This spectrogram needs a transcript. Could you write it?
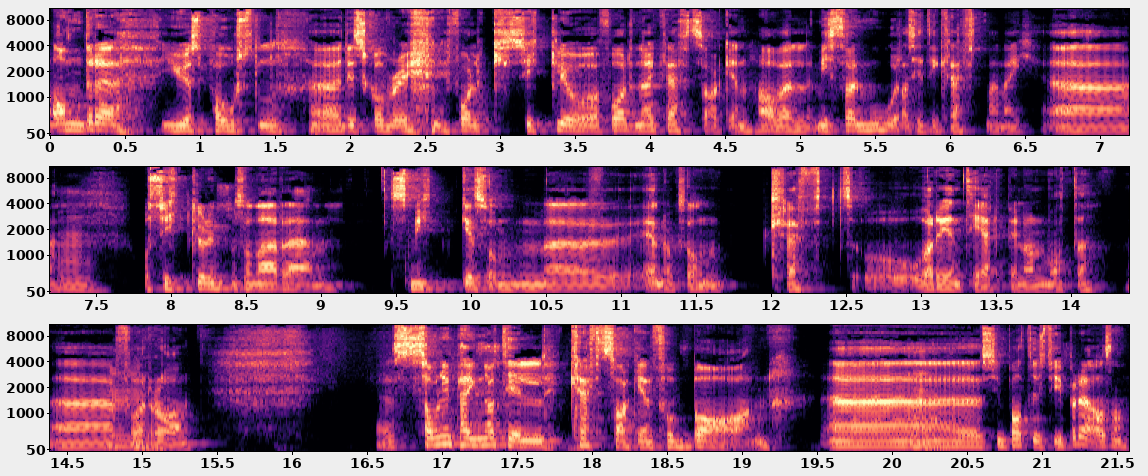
andre US Postal uh, Discovery-folk sykler jo for den kreftsaken. Har vel mista vel mora si til kreft, mener jeg. Mm. Og sykler rundt med sånn der um, smykke som er nok sånn kreftorientert på en eller annen måte. Uh, for å eh, samle inn penger til kreftsaken for barn. Uh, sympatisk type, det, altså.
